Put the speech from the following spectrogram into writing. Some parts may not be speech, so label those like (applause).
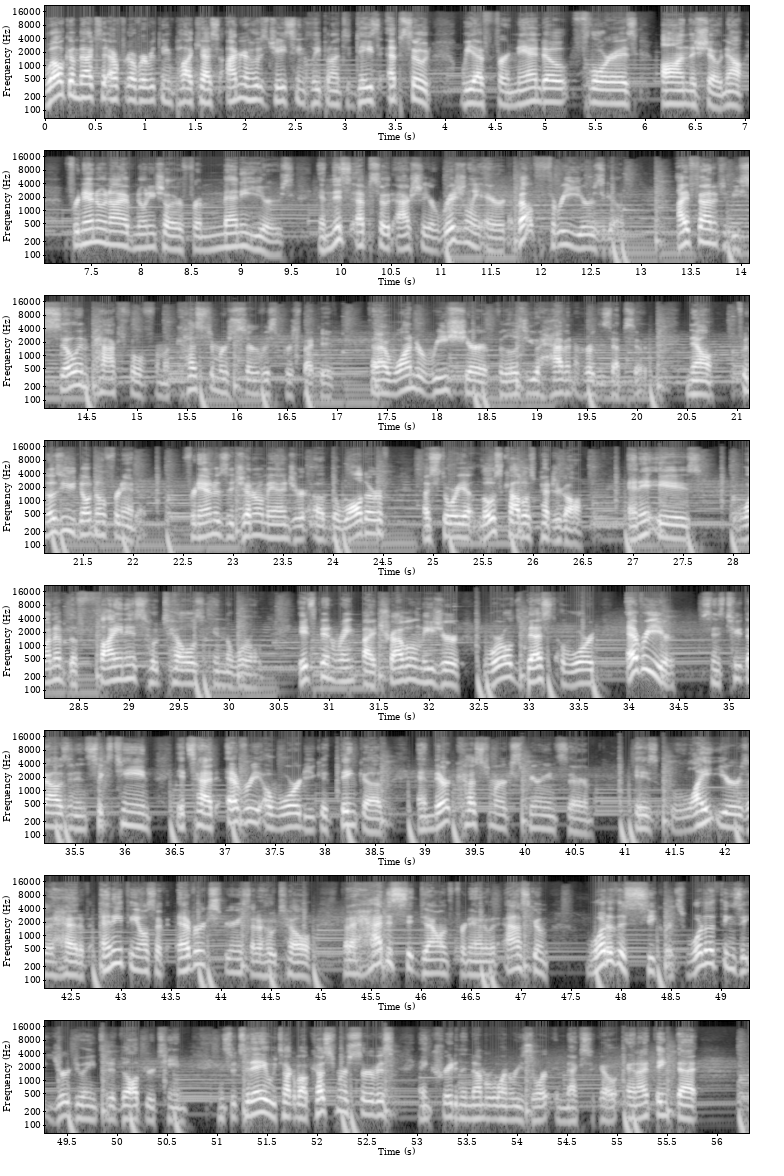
Welcome back to the Effort Over Everything podcast. I'm your host, Jason Khalipa, and on today's episode, we have Fernando Flores on the show. Now, Fernando and I have known each other for many years, and this episode actually originally aired about three years ago. I found it to be so impactful from a customer service perspective that I wanted to reshare it for those of you who haven't heard this episode. Now, for those of you who don't know Fernando, Fernando is the general manager of the Waldorf Astoria Los Cabos Pedregal, and it is one of the finest hotels in the world. It's been ranked by Travel and Leisure World's Best Award every year since 2016. It's had every award you could think of, and their customer experience there is light years ahead of anything else I've ever experienced at a hotel that I had to sit down with Fernando and ask him, what are the secrets? What are the things that you're doing to develop your team? And so today we talk about customer service and creating the number one resort in Mexico. And I think that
